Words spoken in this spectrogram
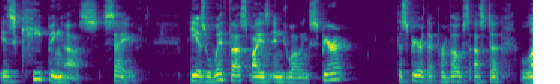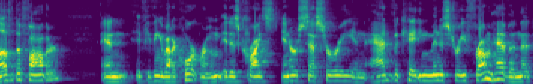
is keeping us saved. He is with us by his indwelling spirit, the spirit that provokes us to love the Father. And if you think about a courtroom, it is Christ's intercessory and advocating ministry from heaven that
